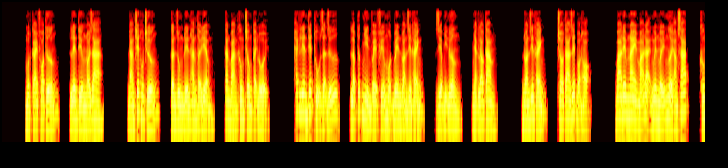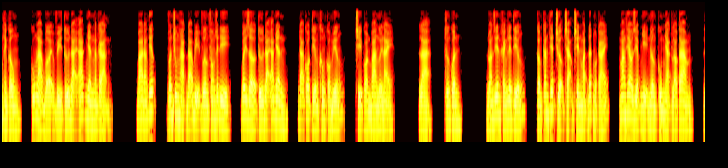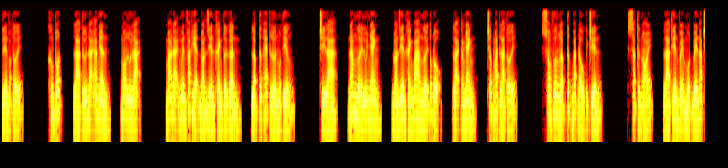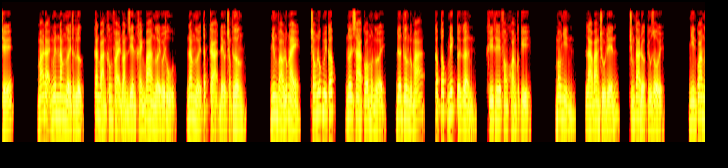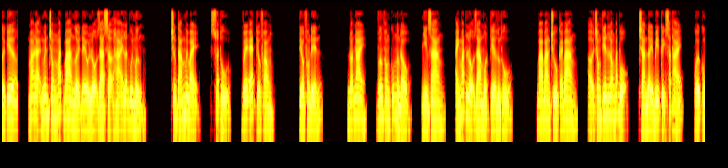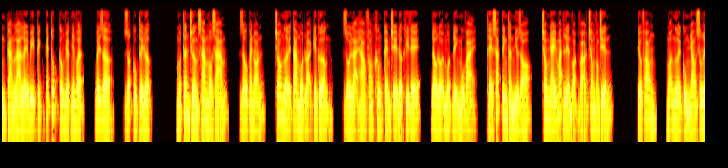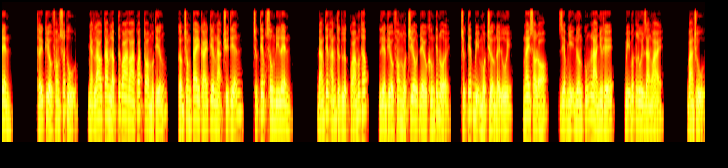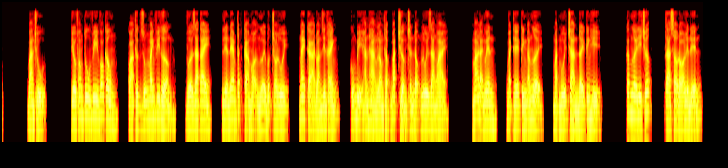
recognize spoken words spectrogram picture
Một cái phó tướng, lên tiếng nói ra. Đáng chết hôn trướng, cần dùng đến hắn thời điểm, căn bản không trông cậy nổi hách liên thiết thụ giận dữ, lập tức nhìn về phía một bên đoàn diên khánh, diệp nhị nương nhạc lao tam. Đoàn diên khánh, cho ta giết bọn họ. Ba đêm nay mã đại nguyên mấy người ám sát, không thành công, cũng là bởi vì tứ đại ác nhân ngăn cản. Ba đáng tiếc, vân trung hạc đã bị vương phong giết đi, bây giờ tứ đại ác nhân đã có tiếng không có miếng, chỉ còn ba người này. Là tướng quân. Đoàn diên khánh lên tiếng, cầm căn thiết trượng chạm trên mặt đất một cái, mang theo diệp nhị nương cùng nhạc lao tam, liền vào tới. Không tốt, là tứ đại ác nhân, mau lui lại. Mã đại nguyên phát hiện đoàn diên khánh tới gần, lập tức hét lớn một tiếng. Chỉ là, năm người lui nhanh đoàn diên khánh ba người tốc độ lại càng nhanh trước mắt là tới. Song phương lập tức bắt đầu kịch chiến. S ắ c thực nói, là thiên về một bên áp chế. Mã đại nguyên năm người thực lực, căn bản không phải đoàn diên khánh ba người đối thủ, năm người tất cả đều trọng thương. Nhưng vào lúc này, trong lúc nguy cấp, nơi xa có một người, đơn thương độc mã, cấp tốc ních tới gần, khí thế phóng khoáng cực kỳ. Mau nhìn, là bang chủ đến, chúng ta được cứu rồi. Nhìn qua người kia, mã đại nguyên trong mắt ba người đều lộ ra sợ hãi lẫn vui mừng. Chương tám mươi bảy, xuất thủ vs tiểu phong. Tiểu phong đến. Đoạn ngay vương phong cũng ngầm đầu, nhìn sang ánh mắt lộ ra một tia hứng thú. Ba bang chủ cái bang, ở trong thiên long Bát bộ, tràn đầy bi kịch sát thái, cuối cùng càng là lấy bi kịch kết thúc công việc nhân vật, bây giờ, rốt cục thấy được. Một thân trường sam màu xám, dâu quai nón, cho người ta một loại kiên cường, rồi lại hào phóng không kềm chế được khí thế, đầu đội một đỉnh mũ vải, thể xác tinh thần như gió, trong nháy mắt liền vọt vào trong vòng chiến. Tiểu phong, mọi người cùng nhau xông lên. Thấy kiều phong xuất thủ, nhạc lao tam lập tức oa hoa quát to một tiếng, cầm trong tay cái kia ngạc truy tiễn, trực tiếp xông đi lên. Đáng tiếc hắn thực lực quá mức thấp, liền kiều phong một chiêu đều không tiếp nổi, trực tiếp bị một trường đẩy lui ngay sau đó, diệp nhị nương cũng là như thế, bị bức lui ra ngoài. Bang chủ bang chủ. Tiều phong tu vi võ công, quả thực dũng manh phi thường, vừa ra tay, liền đem tất cả mọi người bức cho lui, ngay cả đoàn diên khánh cũng bị hắn hàng long thập bắt trưởng chấn động lui ra ngoài. Mã đại nguyên, bạch thế kính đám người, mặt mũi tràn đầy kinh hỉ. Các ngươi đi trước, ta sau đó liền đến.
